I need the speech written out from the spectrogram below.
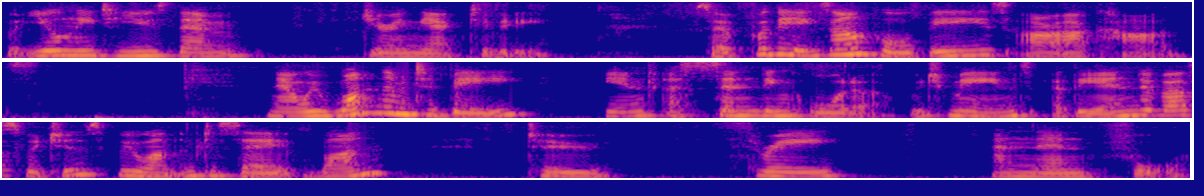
but you'll need to use them during the activity. So for the example, these are our cards. Now we want them to be in ascending order, which means at the end of our switches, we want them to say one, two, three, and then four.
